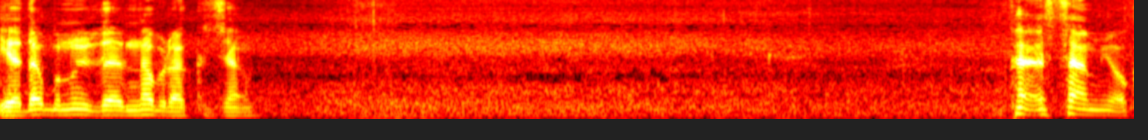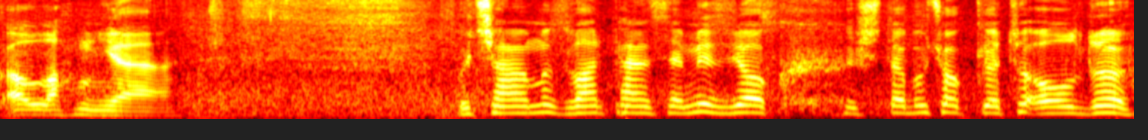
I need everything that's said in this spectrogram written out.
Ya da bunun üzerine bırakacağım. Pensem yok Allah'ım ya. Bıçağımız var pensemiz yok. İşte bu çok kötü oldu.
